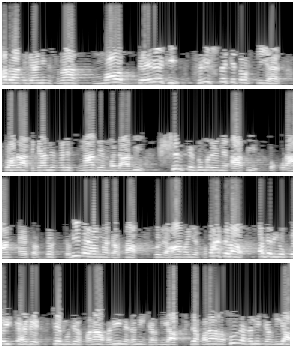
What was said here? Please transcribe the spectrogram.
حضرات یعنی اسناد موت دینے کی فرشتے کی طرف کی ہے۔ تو حضرات یعنی اگر اسناد مجازی شر کے زمرے میں آتی تو قرآن ایسا درد کبھی بیان نہ کرتا۔ تو لہٰذا یہ پتا چلا، اگر یہ کوئی کہہ دے کہ مجھے فلاں ولی نے غنی کر دیا یا فلاں رسول نے غنی کر دیا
